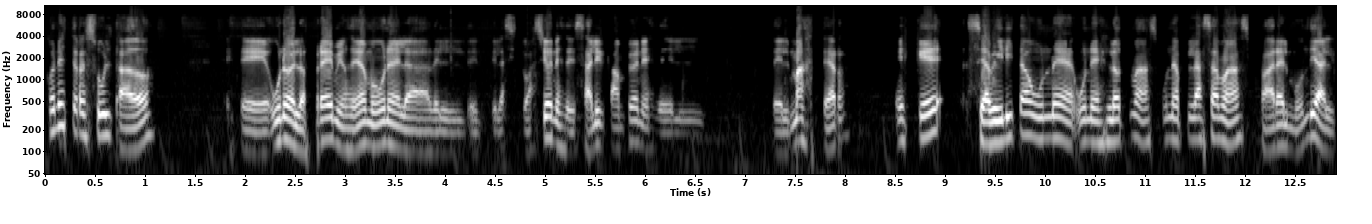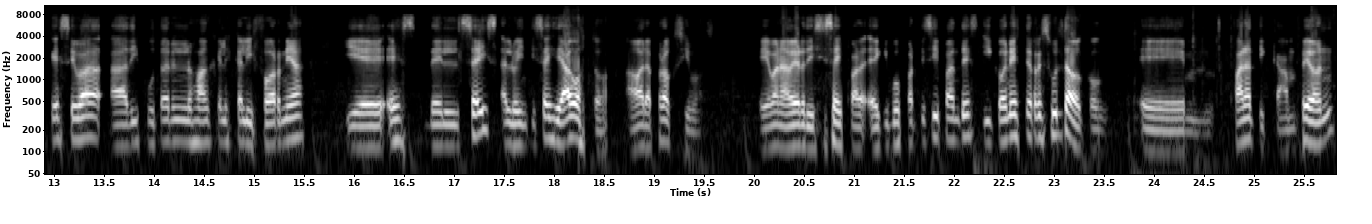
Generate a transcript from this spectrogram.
Con este resultado, este, uno de los premios, digamos, una de, las situaciones de salir campeones del, del Master es que se habilita una, una slot más, una plaza más para el Mundial, que se va a disputar en Los Ángeles, California, y eh, es del 6 al 26 de agosto, ahora próximos. Eh, van a haber 16 par- equipos participantes, y con este resultado, con eh, Fnatic campeón,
